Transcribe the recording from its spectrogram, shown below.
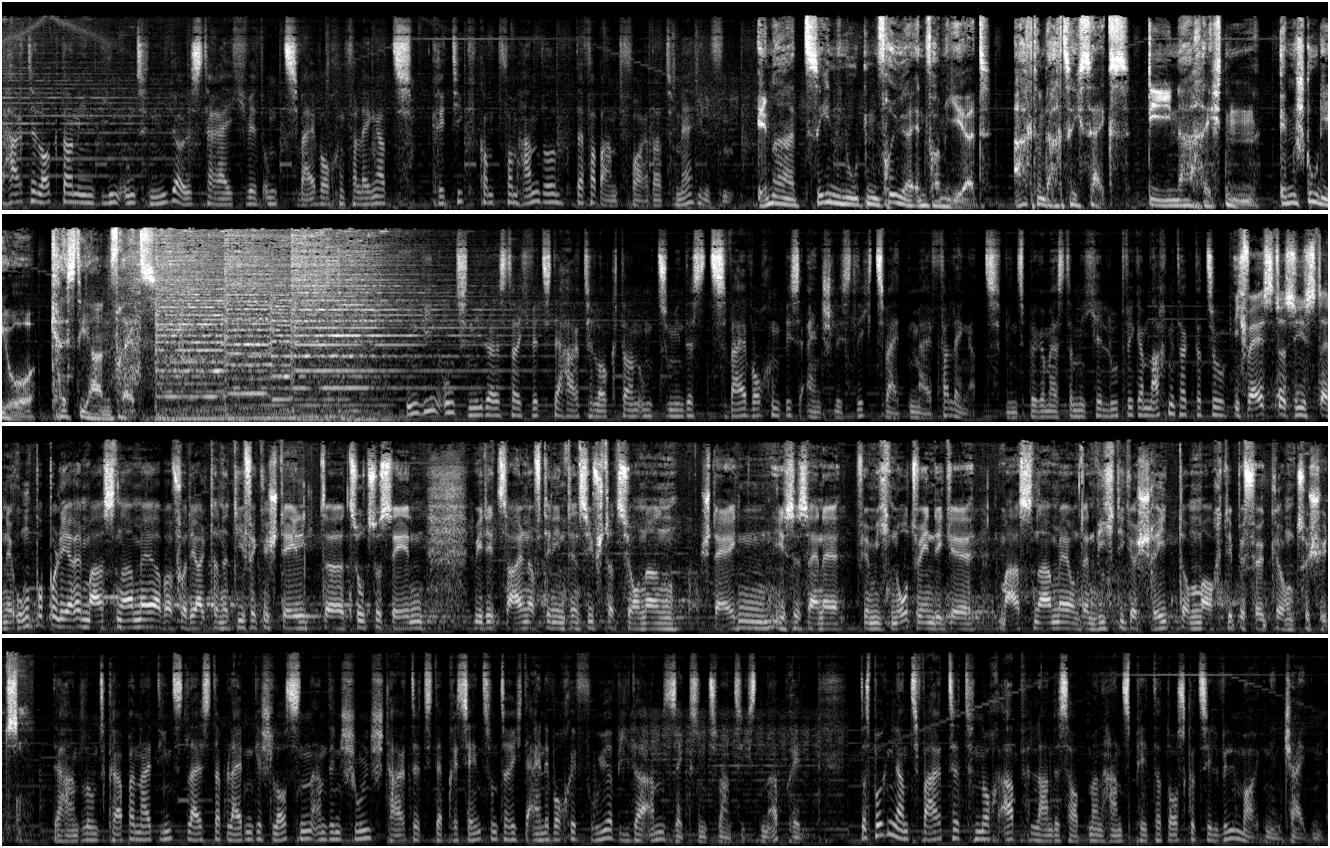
Der harte Lockdown in Wien und Niederösterreich wird um zwei Wochen verlängert. Kritik kommt vom Handel, der Verband fordert mehr Hilfen. Immer zehn Minuten früher informiert. 88.6 Die Nachrichten. Im Studio Christian Fritz. In Wien und Niederösterreich wird der harte Lockdown um zumindest zwei Wochen bis einschließlich 2. Mai verlängert. Wiens Bürgermeister Michael Ludwig am Nachmittag dazu. Ich weiß, das ist eine unpopuläre Maßnahme, aber vor die Alternative gestellt, äh, zuzusehen, wie die Zahlen auf den Intensivstationen steigen, ist es eine für mich notwendige Maßnahme und ein wichtiger Schritt, um auch die Bevölkerung zu schützen. Der Handel und körpernahe Dienstleister bleiben geschlossen. An den Schulen startet der Präsenzunterricht eine Woche früher wieder am 26. April. Das Burgenland wartet noch ab. Landeshauptmann Hans-Peter Doskozil will morgen entscheiden.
